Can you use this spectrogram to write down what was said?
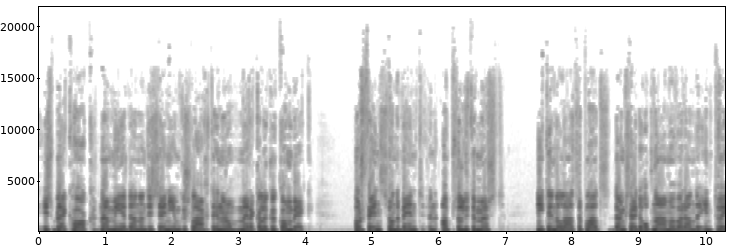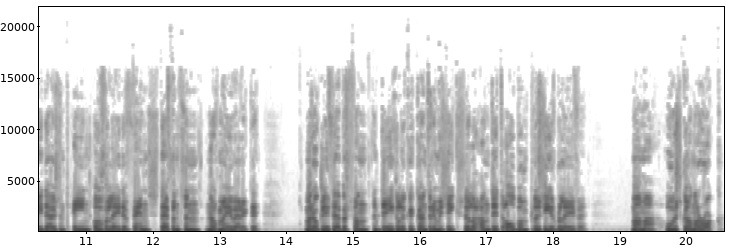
Is Black Hawk na meer dan een decennium geslaagd in een opmerkelijke comeback. Voor fans van de band een absolute must. Niet in de laatste plaats dankzij de opname waaraan de in 2001 overleden Van Stephenson nog meewerkte. Maar ook liefhebbers van degelijke countrymuziek zullen aan dit album plezier beleven. Mama, Who's Gonna Rock?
